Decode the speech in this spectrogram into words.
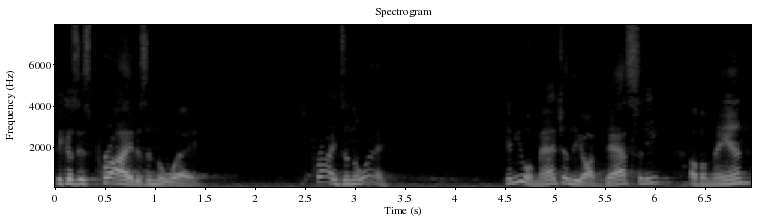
Because his pride is in the way. His pride's in the way. Can you imagine the audacity of a man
